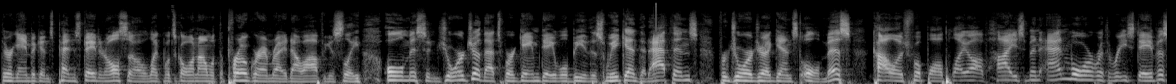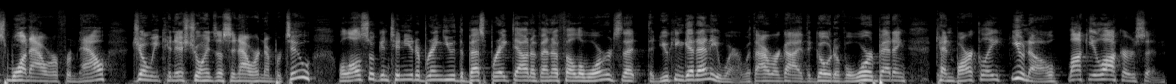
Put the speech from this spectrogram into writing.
their game against Penn State, and also like what's going on with the program right now, obviously. Ole Miss and Georgia, that's where game day will be this weekend at Athens for Georgia against Ole Miss. College football playoff, Heisman, and more with Rece Davis one hour from now. Joey Knish joins us in hour number two. We'll also continue to bring you the best breakdown of NFL awards that, that you can get anywhere with our guy, the goat of award betting, Ken Barkley. You know, Lockie Lockerson.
